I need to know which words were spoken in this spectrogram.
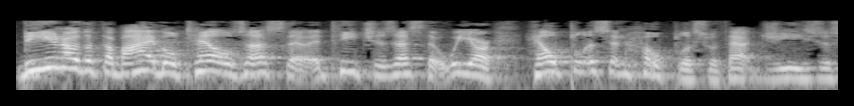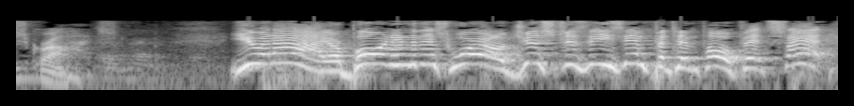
Do you know that the Bible tells us that it teaches us that we are helpless and hopeless without Jesus Christ? You and I are born into this world just as these impotent folk that sat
